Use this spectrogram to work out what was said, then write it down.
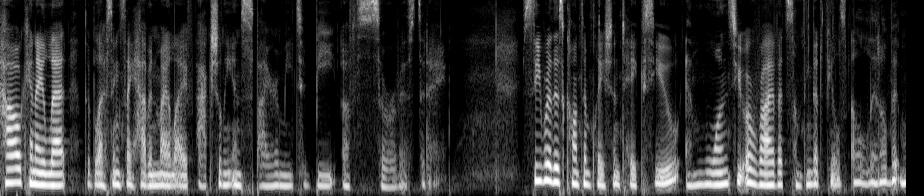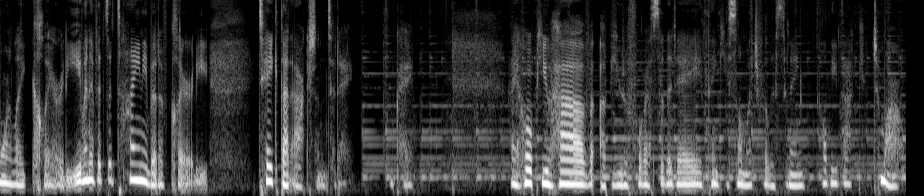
How can I let the blessings I have in my life actually inspire me to be of service today? See where this contemplation takes you. And once you arrive at something that feels a little bit more like clarity, even if it's a tiny bit of clarity, take that action today. Okay. I hope you have a beautiful rest of the day. Thank you so much for listening. I'll be back tomorrow.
